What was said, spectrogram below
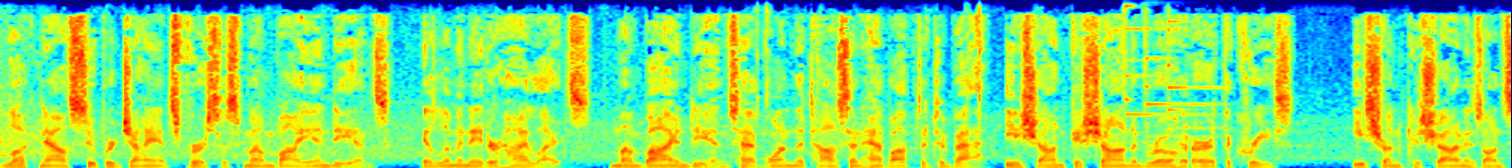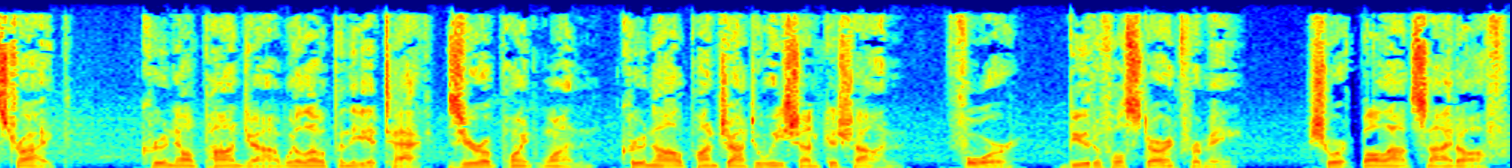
Lucknow Super Giants vs Mumbai Indians, Eliminator highlights. Mumbai Indians have won the toss and have opted to bat. Ishan Kishan and Rohit are at the crease. Ishan Kishan is on strike. Krunal Pandya will open the attack. 0.1, Krunal Pandya to Ishan Kishan. 4, beautiful start for MI. Short ball outside off,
